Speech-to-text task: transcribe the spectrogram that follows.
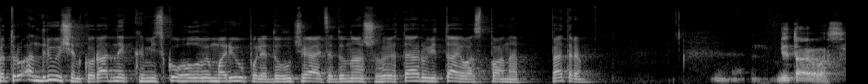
Петро Андрющенко, радник міського голови Маріуполя, долучається до нашого етеру. Вітаю вас, пане Петре. Вітаю вас.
